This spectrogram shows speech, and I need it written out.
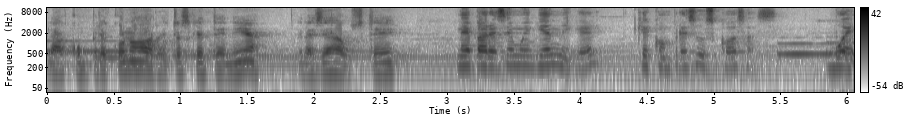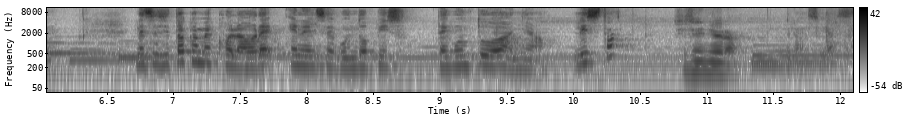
la compré con los ahorritos que tenía, gracias a usted. Me parece muy bien, Miguel, que compre sus cosas. Bueno, necesito que me colabore en el segundo piso. Tengo un tubo dañado. ¿Listo? Sí, señora. Gracias.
